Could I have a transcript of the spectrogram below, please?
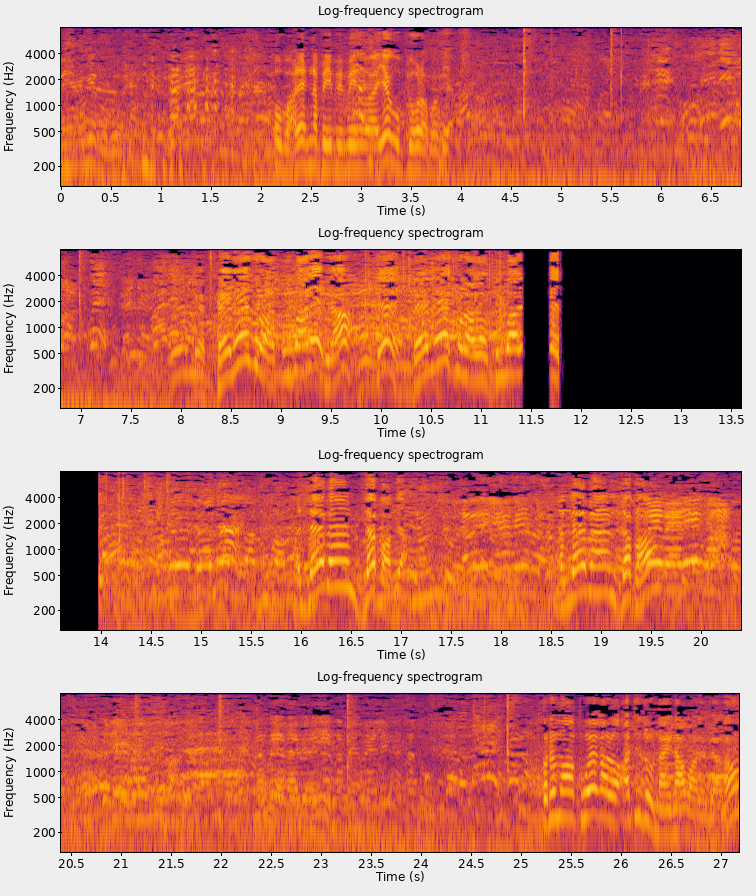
မင်းအရက်မပြောဟုတ်ပါတယ်နှစ်ပေဖေဖေဆိုတာရက်ကိုပြောတော့ပါဗျကဲဘယ်လဲဆိုတာသူပါလေဗျာကဲဘယ်လဲဆိုတာတော့သူပါလေ11လက်ပါဗျ11လက်ပါ ပထမပွဲကတော့အထစ်တို့နိုင်ထားပါလေဗျာနော်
